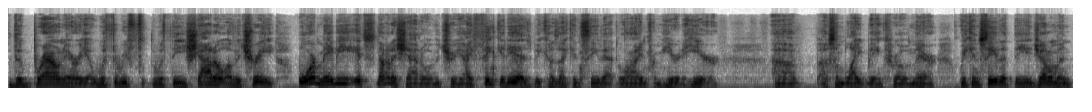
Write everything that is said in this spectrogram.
the brown area with the ref- with the shadow of a tree, or maybe it's not a shadow of a tree. I think it is because I can see that line from here to here. Uh, uh, some light being thrown there. We can see that the gentleman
